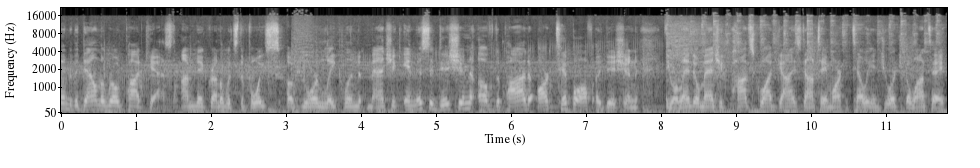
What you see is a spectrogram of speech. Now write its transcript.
into the Down the Road podcast. I'm Nick Grunowitz, the voice of your Lakeland Magic. In this edition of the pod, our tip off edition, the Orlando Magic Pod Squad guys, Dante Marchitelli and George Galante,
